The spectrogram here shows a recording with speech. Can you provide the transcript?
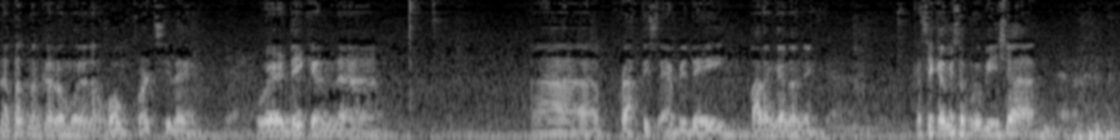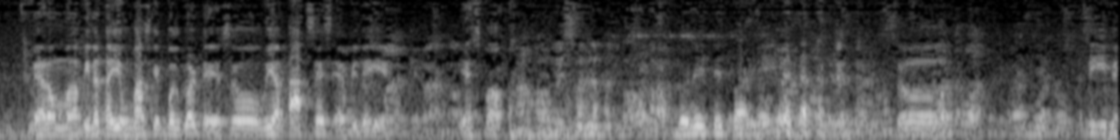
Dapat magkaroon muna ng home court sila eh, where they can uh, uh, practice every day. Parang ganun eh. Kasi kami sa probinsya, merong mga pinatayong basketball court eh. So, we have access every day eh. Yes po. Donated by. So, kasi even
